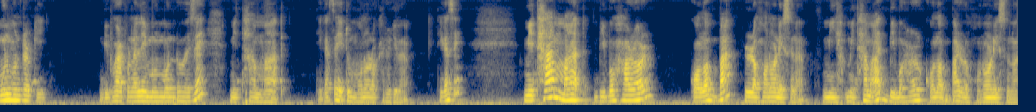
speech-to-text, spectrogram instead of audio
মূল মন্ত্ৰ কি? ব্যৱহাৰ প্ৰণালীৰ মূল মন্ত্ৰ হৈছে মিঠা মাত ঠিক আছে? এইটো মনত ৰখাই থৈ দিবা ঠিক আছে? মিঠা মাত ব্যৱহাৰৰ কলপ বা ৰহনৰ নিচিনা। মিঠা মাত ব্যৱহাৰৰ কলপ বা ৰহনৰ নিচিনা।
